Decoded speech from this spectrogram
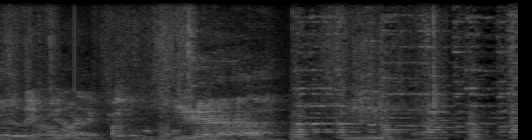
really feel that good. Yeah.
